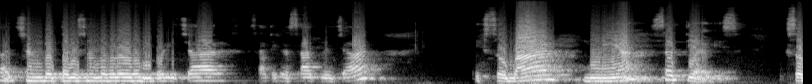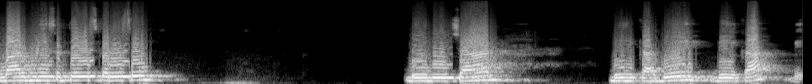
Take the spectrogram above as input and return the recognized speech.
સાત છંગ બેતાલીસ નો બગડો વધી પડી ચાર. સાત એકા સાત ને ચાર. એકસો બાર ગુણ્યા સત્યાવીસ. એકસો બાર ગુણ્યા સત્યાવીસ કરીશું બે દુ ચાર, બે એકા બે બે એકા બે.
